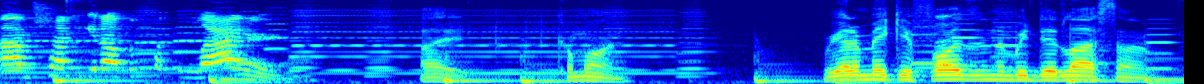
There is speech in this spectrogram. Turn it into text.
I'm trying to get on the fucking ladder. Alright, come on. We gotta make it farther than we did last time.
